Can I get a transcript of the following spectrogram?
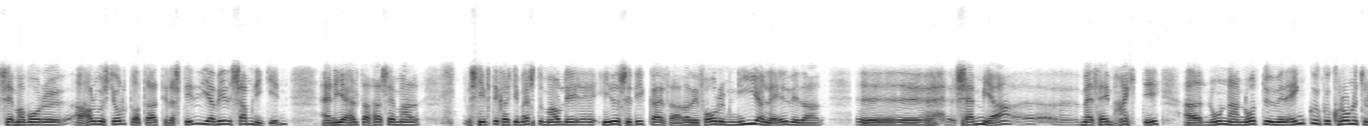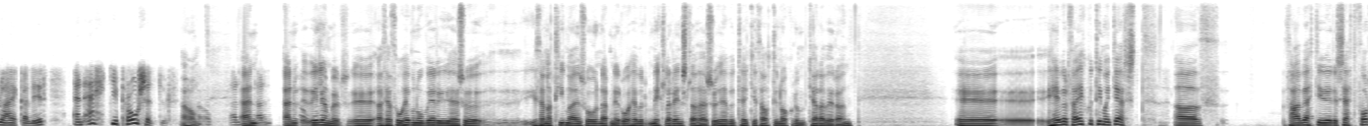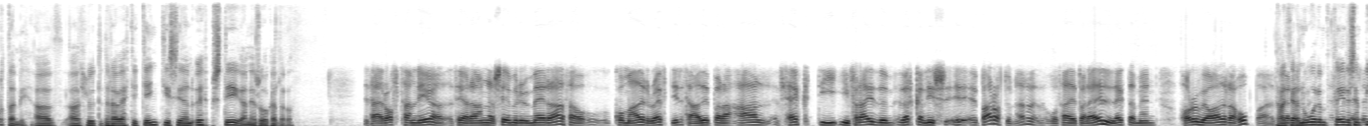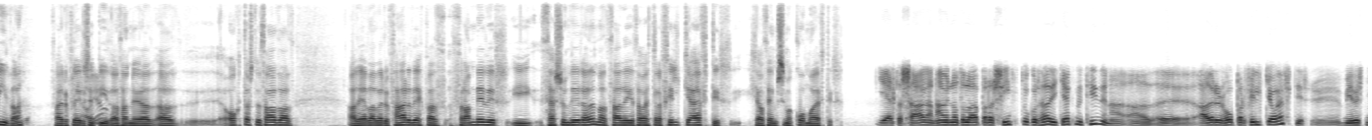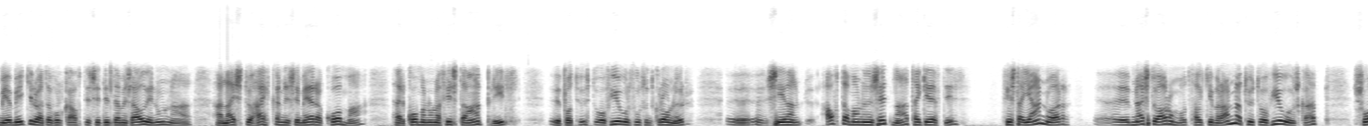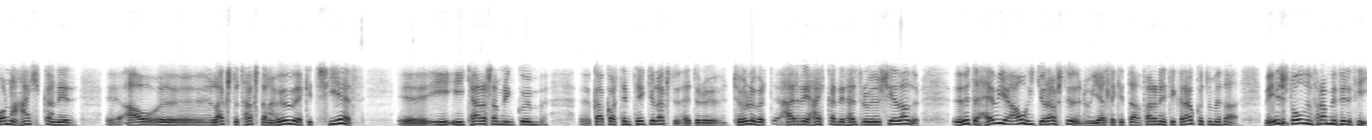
sem að voru að halvu stjórnvalda til að styðja við samningin en ég held að það sem að skipti kannski mestum áli í þessu líka er það að við fórum nýja leið við að uh, semja með þeim hætti að núna notum við engungu krónutöluhækkanir en ekki prósendur. Já. En, en Viljanmur, uh, að því að þú hefur nú verið í þessu, í þennan tíma eins og nefnir og hefur mikla reynsla þessu, hefur tekið þátt í nokkrum kjaraverðan, uh, hefur það eitthvað tíma gerst að það hef ekki verið sett fordami, að, að hlutinir hef ekki gengið síðan upp stegan eins og þú kallar það? Það er oft þannig að þegar annars semur meira þá koma aðrir eftir, það er bara alþekkt í, í fræðum verkalýs baróttunar og það er bara eðlilegt að menn horfi á aðra hópa. Það er þegar nú erum fleiri sem býða, það eru fleiri já, sem býða, þannig að, að óttastu það að að ef það verður farið eitthvað fram yfir í þessum viðræðum að það er þá eftir að fylgja eftir hjá þeim sem að koma eftir? Ég held að sagan hafi náttúrulega bara sínt okkur það í gegnum tíðina að uh, aðrir hópar fylgja á eftir. Uh, mér finnst mjög mikilvægt að fólk átti sér til dæmis á því núna að næstu hækkanir sem er að koma, það er koma núna 1. apríl upp á 24.000 krónur, uh, síðan 8 mánuðin setna, tækið eftir, 1. januar um næstu áramót þá kemur annað 24 skatt svona hækkanir á uh, lægstu takstana höfu ekkit séð í, í kjærasamningum uh, gagvart þeim tekjulegstu þetta eru töluvert herri hækkanir heldur við séð áður auðvitað hef ég áhyggjur af stöðun og ég ætla ekki að fara neitt í grákvöldum með það við stóðum frammi fyrir því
